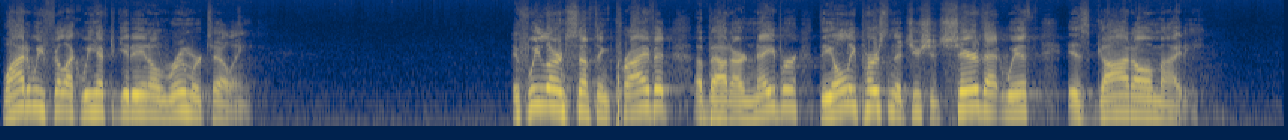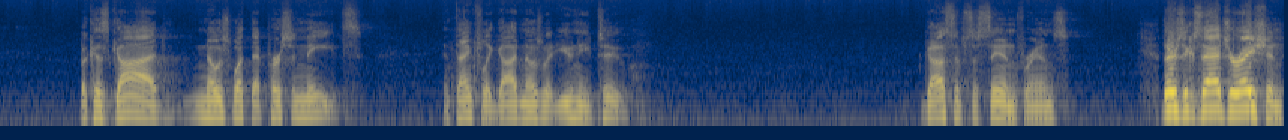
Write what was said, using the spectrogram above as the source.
Why do we feel like we have to get in on rumor telling? If we learn something private about our neighbor, the only person that you should share that with is God Almighty. Because God knows what that person needs. And thankfully, God knows what you need too. Gossip's a sin, friends. There's exaggeration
